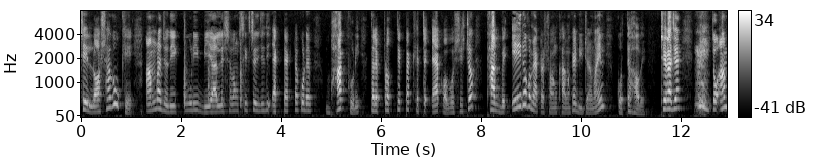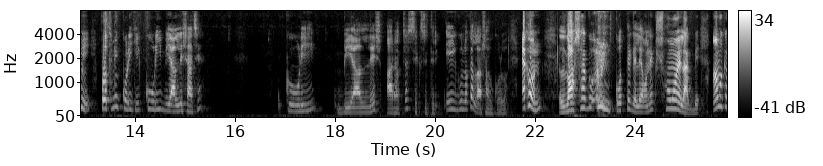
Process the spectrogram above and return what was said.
সেই লসাগুকে আমরা যদি কুড়ি, বিয়াল্লিশ এবং সিক্সটি যদি একটা একটা করে ভাগ করি, তাহলে প্রত্যেকটা ক্ষেত্রে এক অবশিষ্ট থাকবে। এই রকম একটা সংখ্যা আমাকে ডিটারমাইন করতে হবে। ঠিক আছে? তো আমি প্রথমে করি কি? কুড়ি, বিয়াল্লিশ আছে। কুড়ি বিয়াল্লিশ আর হচ্ছে সিক্সটি থ্রি এইগুলোকে লসাগু করব। এখন, লসাগু করতে গেলে অনেক সময় লাগবে। আমাকে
